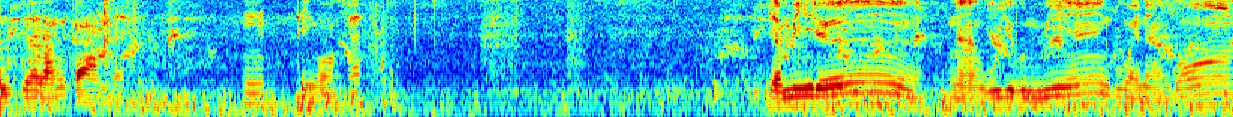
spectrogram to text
ชุดกูแค่ล้างการเลยติงออกซะอย่ามีเด้อหนากูอย่าเพิ่งมีนะกูไปหนาก่อน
